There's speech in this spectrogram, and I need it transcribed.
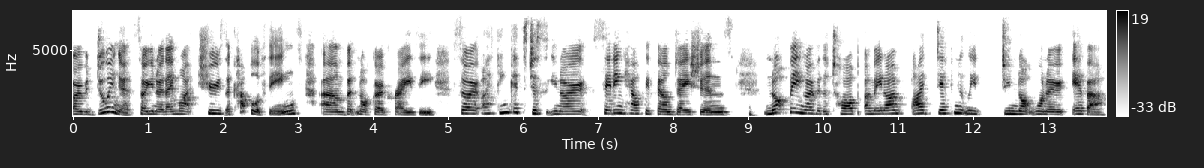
overdoing it. So, you know, they might choose a couple of things, um, but not go crazy. So, I think it's just, you know, setting healthy foundations, not being over the top. I mean, I'm, I definitely do not want to ever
